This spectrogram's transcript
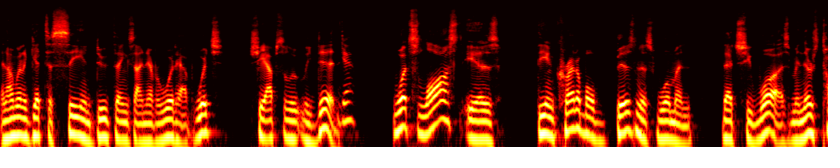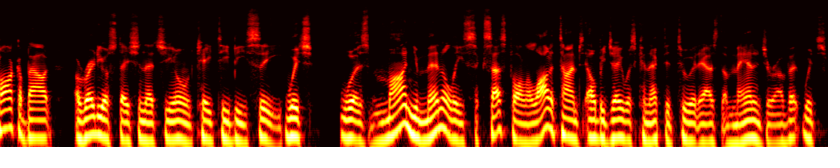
And I'm going to get to see and do things I never would have, which she absolutely did. Yeah. What's lost is the incredible businesswoman that she was. I mean, there's talk about a radio station that she owned, KTBC, which was monumentally successful. And a lot of times LBJ was connected to it as the manager of it, which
